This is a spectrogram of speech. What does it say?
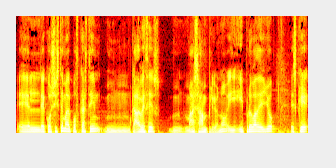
El ecosistema del podcasting mm, cada vez es mm, más amplio, ¿no? Y, prueba de ello es que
